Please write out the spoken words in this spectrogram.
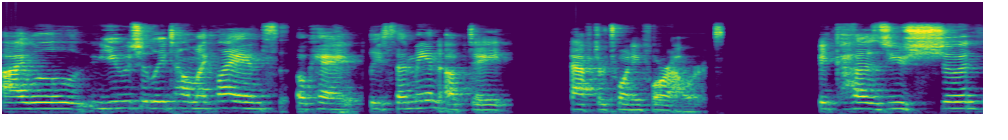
I will usually tell my clients, okay, please send me an update after 24 hours. Because you should,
